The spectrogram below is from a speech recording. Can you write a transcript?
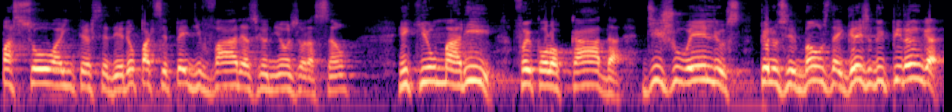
passou a interceder. Eu participei de várias reuniões de oração em que o Mari foi colocada de joelhos pelos irmãos da igreja do Ipiranga.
